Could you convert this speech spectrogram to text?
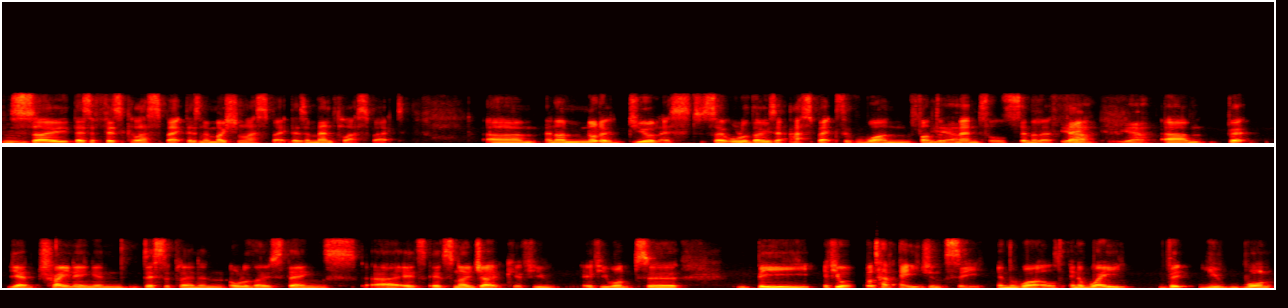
Mm. So there's a physical aspect, there's an emotional aspect, there's a mental aspect. Um, and I'm not a dualist, so all of those are aspects of one fundamental similar thing. Yeah. Yeah. Um, but yeah, training and discipline and all of those things, uh, it's it's no joke. If you if you want to be if you want to have agency in the world in a way that you want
